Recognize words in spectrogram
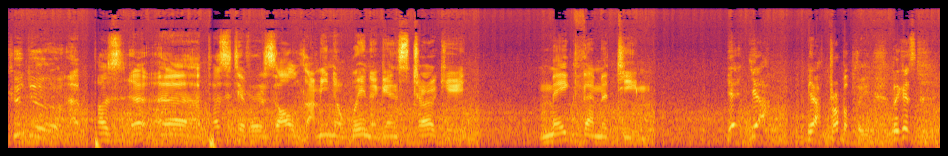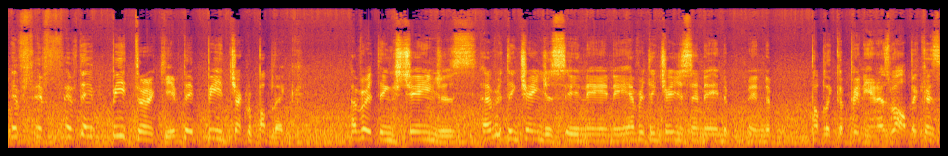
Could uh, a, pos- uh, a positive result, I mean a win against Turkey, make them a team? Yeah, yeah, yeah, probably. Because if, if, if they beat Turkey, if they beat Czech Republic, everything changes. Everything changes in, in everything changes in, in, the, in the public opinion as well. Because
